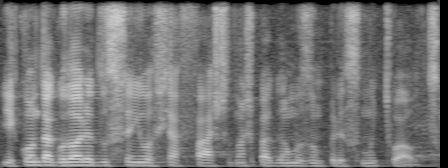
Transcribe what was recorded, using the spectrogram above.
E quando a glória do Senhor se afasta, nós pagamos um preço muito alto.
